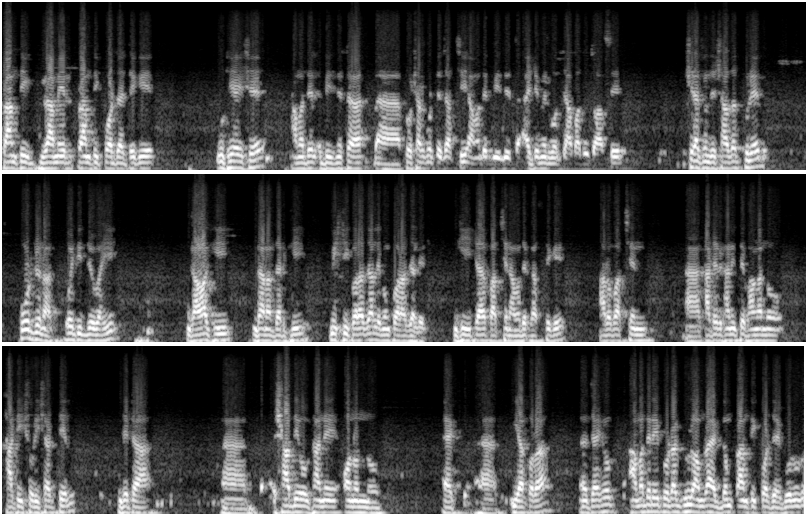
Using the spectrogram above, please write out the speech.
প্রান্তিক গ্রামের প্রান্তিক পর্যায় থেকে উঠে এসে আমাদের বিজনেসটা প্রসার করতে চাচ্ছি আমাদের বিজনেস আইটেমের মধ্যে আপাতত আছে সিরাজগঞ্জের সাজাদপুরের পর্যনাথ ঐতিহ্যবাহী গাওয়া ঘি, দানাদার ঘি, মিষ্টি করা জাল এবং করা জালের ঘিটা পাচ্ছেন আমাদের কাছ থেকে। আরও পাচ্ছেন খাটের ঘানিতে ভাঙানো খাঁটি সরিষার তেল, যেটা স্বাদে ও ঘানে অনন্য এক ইয়া করা। যাই হোক, আমাদের এই প্রোডাক্টগুলো আমরা একদম প্রান্তিক পর্যায়ে গরুর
